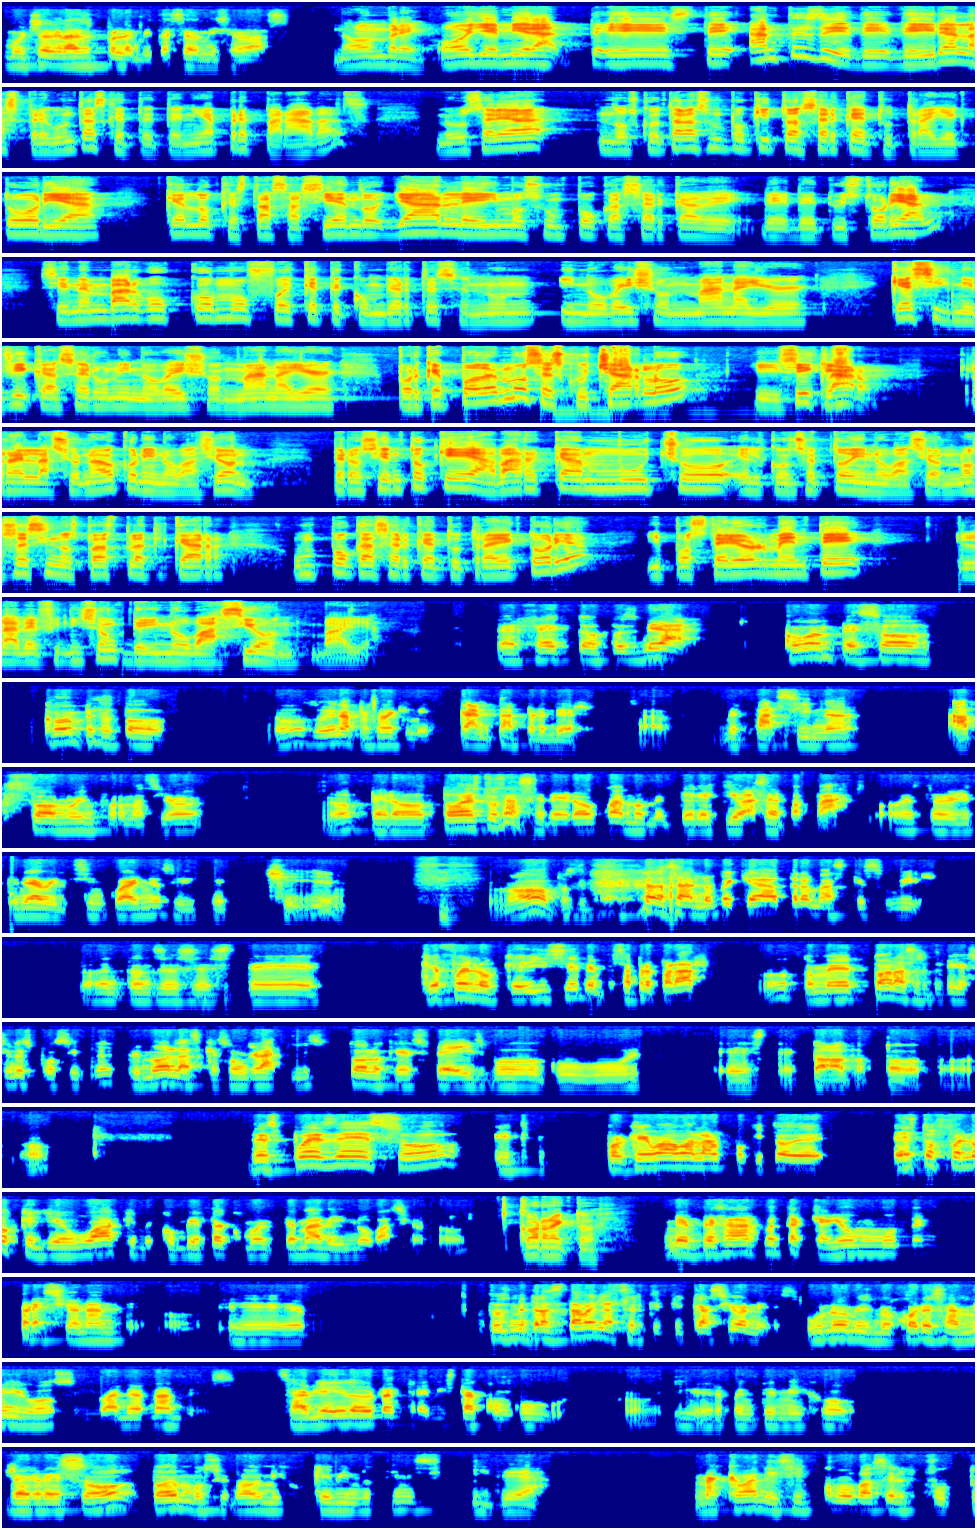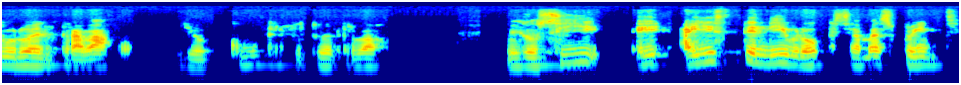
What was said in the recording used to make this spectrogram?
Muchas gracias por la invitación, mi Sebas. No, hombre. Oye, mira, este, antes de, ir a las preguntas que te tenía preparadas, me gustaría nos contaras un poquito acerca de tu trayectoria, qué es lo que estás haciendo. Ya leímos un poco acerca de, de tu historial. Sin embargo, ¿cómo fue que te conviertes en un Innovation Manager? ¿Qué significa ser un Innovation Manager? Porque podemos escucharlo y sí, claro, relacionado con innovación pero siento que abarca mucho el concepto de innovación. No sé si nos puedas platicar un poco acerca de tu trayectoria y posteriormente la definición de innovación, vaya. Perfecto, pues mira, ¿cómo empezó, cómo empezó todo? ¿no? Soy una persona que me encanta aprender, o sea, me fascina, absorbo información, ¿no? Pero todo esto se aceleró cuando me enteré que iba a ser papá, ¿no? Esto, yo tenía 25 años y dije, ching, no, pues, o sea, no me queda otra más que subir, ¿no? Entonces, este, ¿qué fue lo que hice? Me empecé a preparar, ¿no? Tomé todas las certificaciones posibles, primero las que son gratis, todo lo que es Facebook, Google, este, todo, todo, todo, ¿no? Después de eso, porque voy a hablar un poquito de, esto fue lo que llevó a que me convierta como el tema de innovación, ¿no? Correcto. Me empecé a dar cuenta que había un mundo impresionante, ¿no? Eh, entonces, mientras estaba en las certificaciones, uno de mis mejores amigos, Iván Hernández, se había ido a una entrevista con Google, ¿no? Y de repente me dijo, regresó todo emocionado y me dijo, Kevin, no tienes idea me acaban de decir cómo va a ser el futuro del trabajo. yo, ¿cómo que el futuro del trabajo? Me dijo, sí, hay este libro que se llama Sprint,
